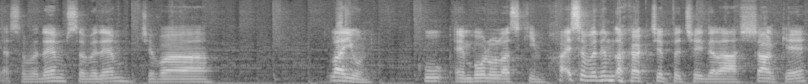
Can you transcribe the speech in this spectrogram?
Ia să vedem, să vedem ceva la Iun cu Embolo la schimb. Hai să vedem dacă acceptă cei de la Schalke.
